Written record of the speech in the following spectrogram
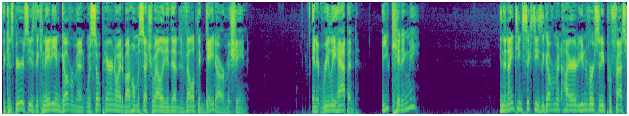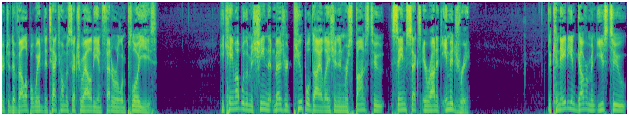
The conspiracy is the Canadian government was so paranoid about homosexuality that it developed a Gaydar machine. And it really happened. Are you kidding me? In the 1960s, the government hired a university professor to develop a way to detect homosexuality in federal employees. He came up with a machine that measured pupil dilation in response to same sex erotic imagery. The Canadian government used to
